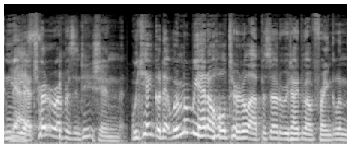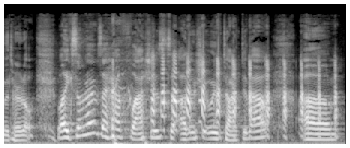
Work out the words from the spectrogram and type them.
n- yeah, turtle representation. We can't go down. Remember, we had a whole turtle episode where we talked about Franklin the turtle. Like sometimes I have flashes to other shit we've talked about. Um,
